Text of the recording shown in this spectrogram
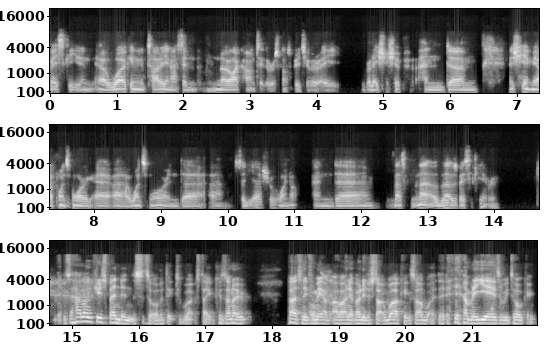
basically in, uh, working entirely, and I said, no, I can't take the responsibility of a relationship. And um, and she hit me up once more, uh, uh, once more, and uh, um, said, yeah, sure, why not? And that's that, that was basically it, really. Yeah, so how long did you spend in this sort of addictive work state? Because I know personally for oh. me, I've, I've, only, I've only just started working. So I'm, how many years are we talking?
